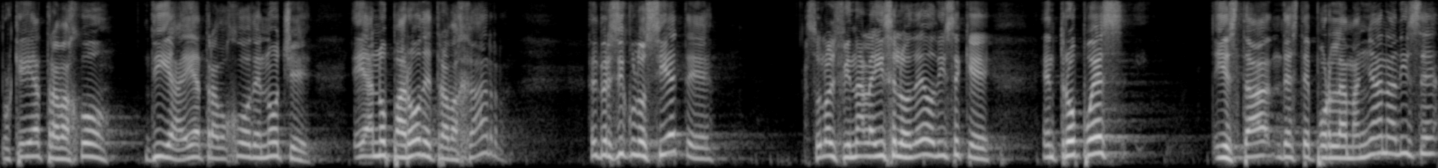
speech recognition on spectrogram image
porque ella trabajó día, ella trabajó de noche, ella no paró de trabajar. El versículo 7, solo al final ahí se lo dejo, dice que entró pues y está desde por la mañana, dice,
